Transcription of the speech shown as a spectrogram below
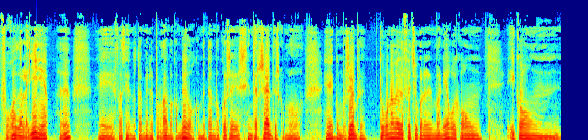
fuego de la línea ¿eh? eh, haciendo también el programa conmigo comentando cosas interesantes como ¿eh? como siempre tuvo una vez de fecho con el maniego y con y con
